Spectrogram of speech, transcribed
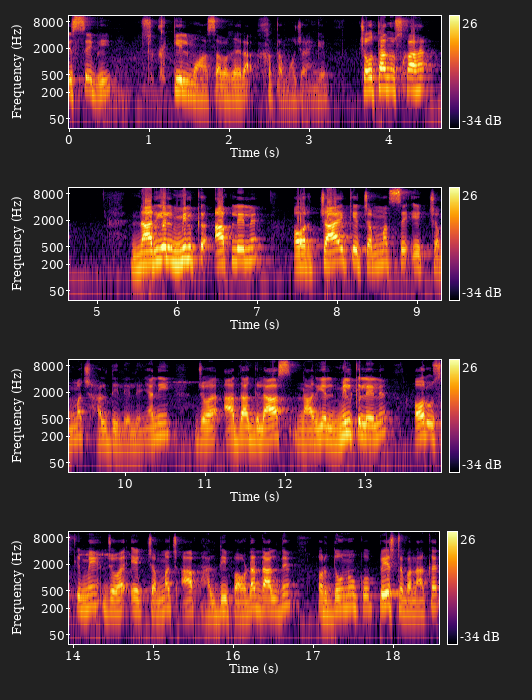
इससे भी कील मुहासा वगैरह ख़त्म हो जाएँगे। चौथा नुस्खा है, नारियल मिल्क आप ले लें और चाय के चम्मच से एक चम्मच हल्दी ले लें। यानी जो है आधा गिलास नारियल मिल्क ले लें और उसके में जो है एक चम्मच आप हल्दी पाउडर डाल दें और दोनों को पेस्ट बनाकर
